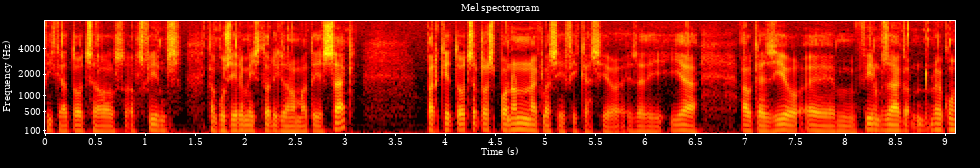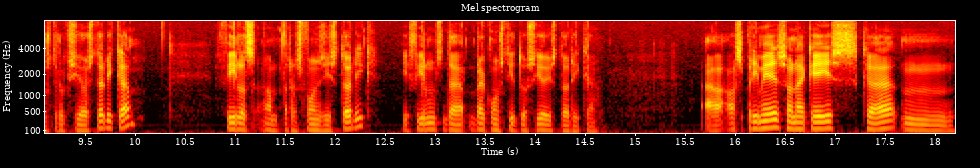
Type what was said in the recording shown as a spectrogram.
ficar tots els, els films que considerem històrics en el mateix sac, perquè tots responen a una classificació. És a dir, hi ha el que es diu eh, films de reconstrucció històrica, films amb transfons històric i films de reconstitució històrica. Els primers són aquells que mm,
